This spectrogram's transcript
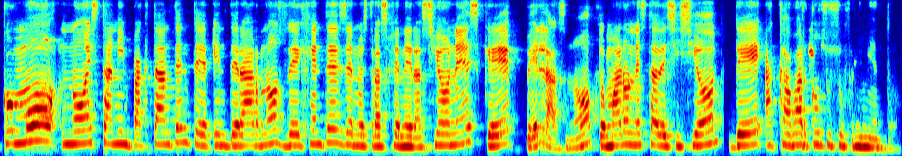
¿cómo no es tan impactante enter, enterarnos de gente desde nuestras generaciones que pelas, ¿no? Tomaron esta decisión de acabar con su sufrimiento.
